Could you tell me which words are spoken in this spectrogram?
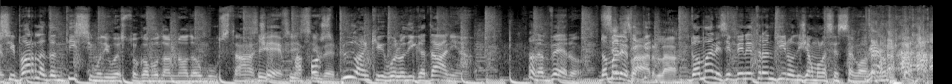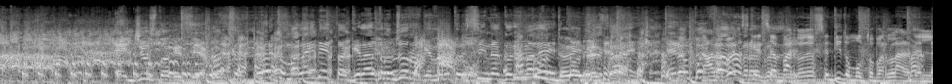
Si parla tantissimo di questo capodanno ad Augusta, Sì, cioè, sì, ma sì, forse più anche di quello di Catania. No, davvero. Se ne parla. domani se viene Trantino diciamo la stessa cosa. È giusto che sia così. Marco, Marco, ma l'hai detto anche l'altro giorno che è venuto il sindaco di Appunto, Maletto e non puoi No, fare scherzi a parte, non ho sentito molto parlare Ma- del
